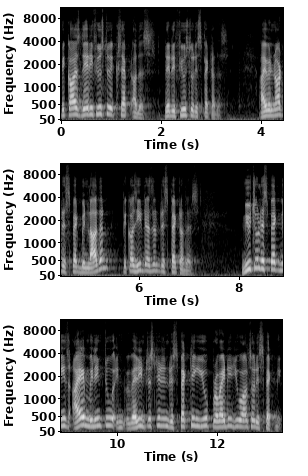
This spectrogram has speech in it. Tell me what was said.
because they refuse to accept others. They refuse to respect others. I will not respect Bin Laden because he doesn't respect others. Mutual respect means I am willing to, in, very interested in respecting you provided you also respect me.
